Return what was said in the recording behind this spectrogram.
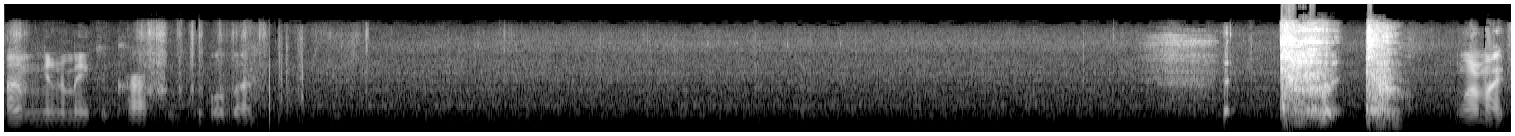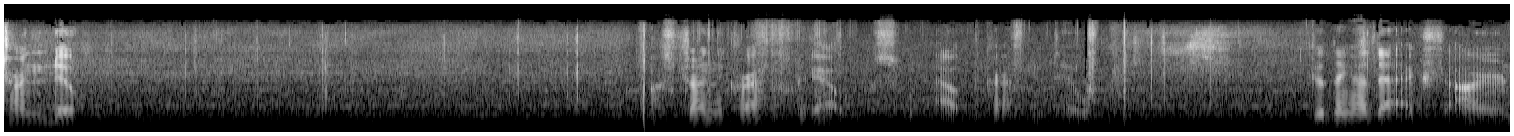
I'm gonna make a crafting table then. what am I trying to do? I was trying to craft, pick out, out the crafting table. Good thing I had that extra iron.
